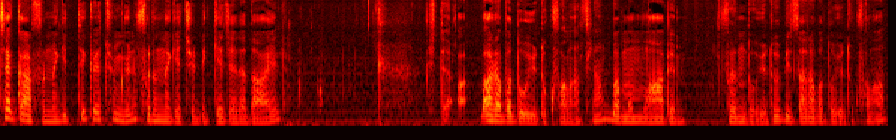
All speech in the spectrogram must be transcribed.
Tekrar fırına gittik ve tüm günü fırında geçirdik gecede dahil. İşte arabada uyuduk falan filan. Babamla abim fırında uyudu. Biz arabada uyuduk falan.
